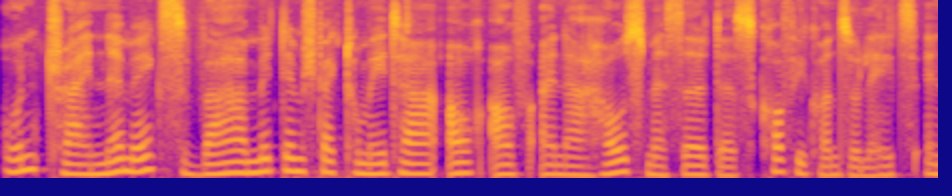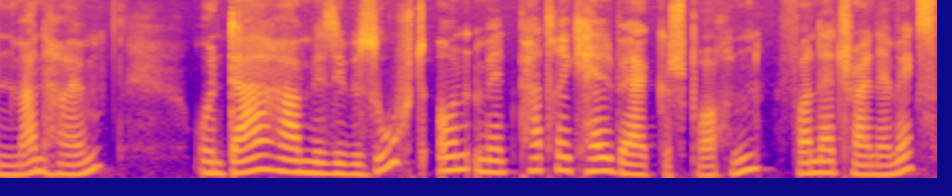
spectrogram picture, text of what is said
Und Trinamics war mit dem Spektrometer auch auf einer Hausmesse des Coffee Consulates in Mannheim. Und da haben wir sie besucht und mit Patrick Hellberg gesprochen von der Trinamics,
